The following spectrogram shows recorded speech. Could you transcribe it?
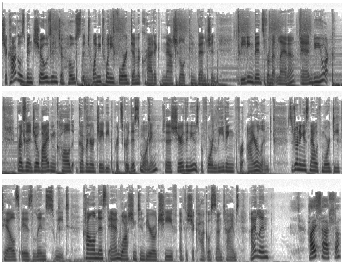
Chicago's been chosen to host the 2024 Democratic National Convention, beating bids from Atlanta and New York. President Joe Biden called Governor J.B. Pritzker this morning to share the news before leaving for Ireland. So, joining us now with more details is Lynn Sweet, columnist and Washington bureau chief at the Chicago Sun Times. Hi, Lynn. Hi, Sasha.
